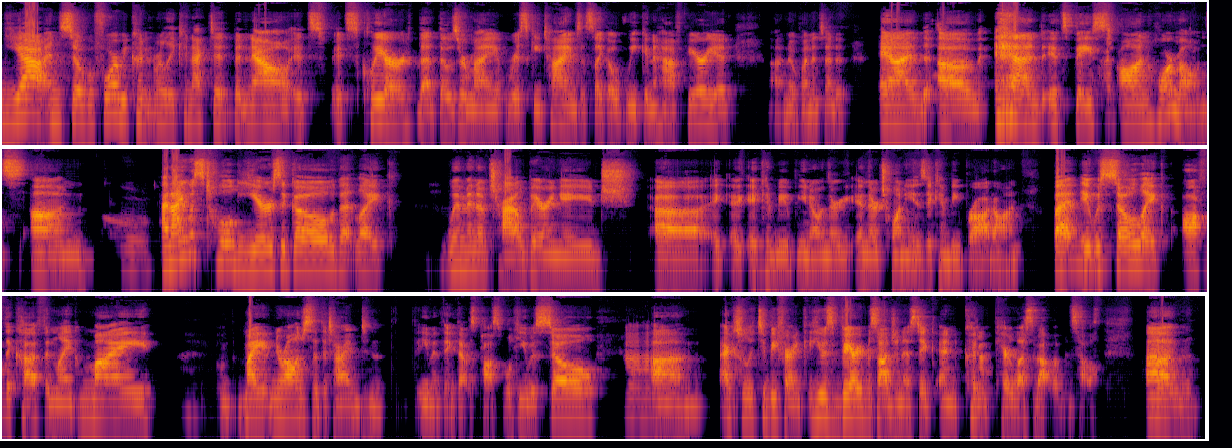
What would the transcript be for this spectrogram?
yeah and so before we couldn't really connect it but now it's it's clear that those are my risky times it's like a week and a half period uh, no pun intended. And um, and it's based on hormones. Um, oh. and I was told years ago that like women of childbearing age, uh, it, it, can be you know in their in their twenties, it can be brought on. but it was so like off the cuff and like my my neurologist at the time didn't even think that was possible. He was so uh-huh. um actually to be frank, he was very misogynistic and couldn't care less about women's health. Um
